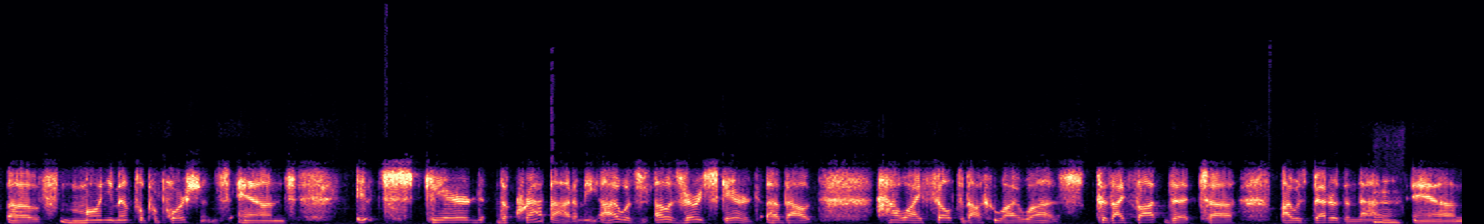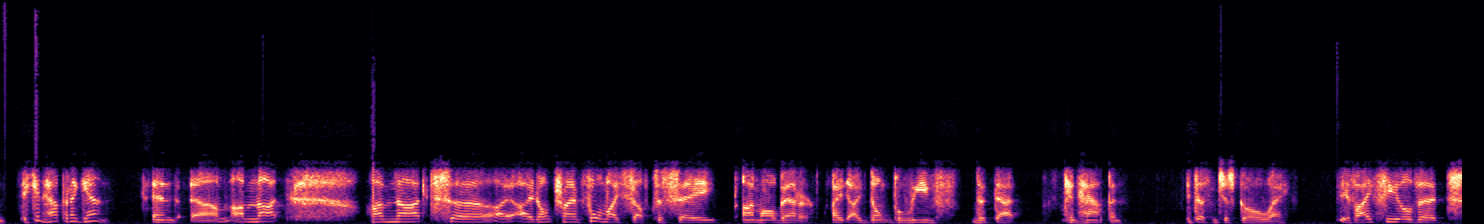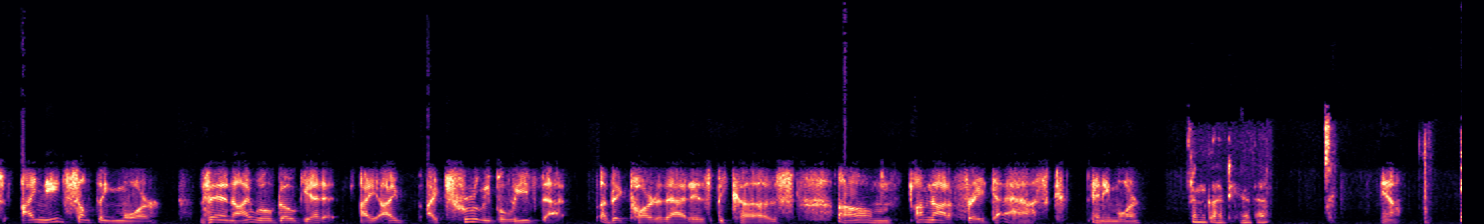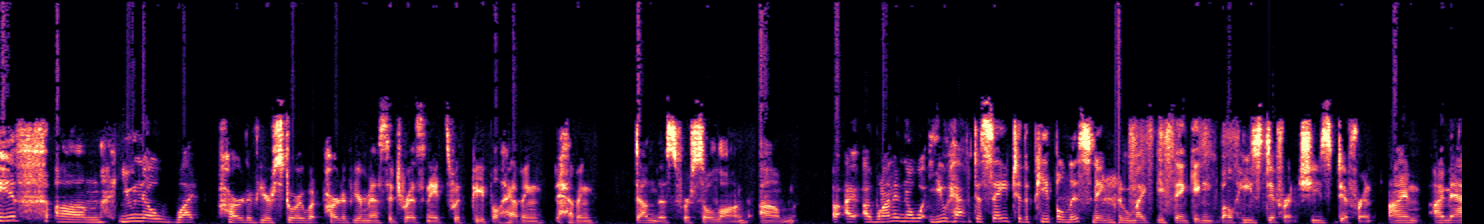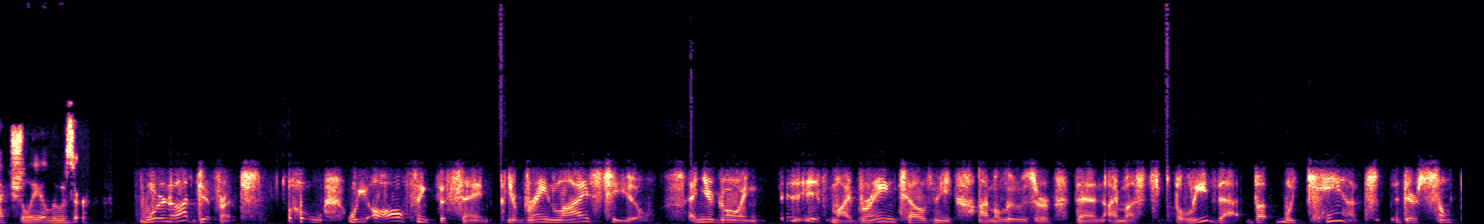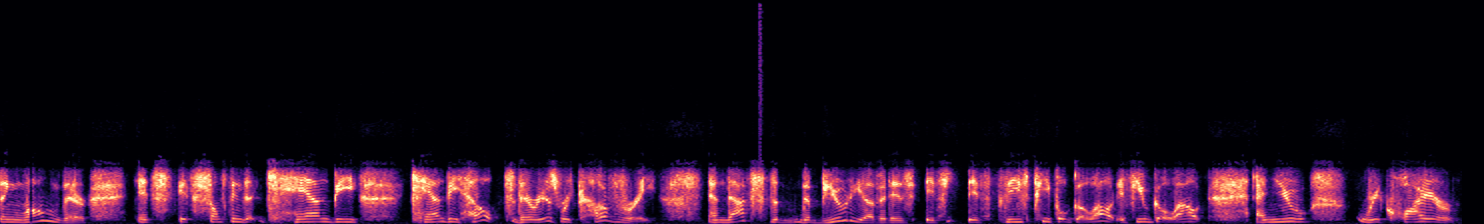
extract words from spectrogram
of monumental proportions. And it scared the crap out of me. I was I was very scared about how I felt about who I was because I thought that uh, I was better than that, mm. and it can happen again. And um, I'm not I'm not uh, I, I don't try and fool myself to say I'm all better. I, I don't believe that that can happen. It doesn't just go away. If I feel that I need something more, then I will go get it. I, I, I truly believe that. A big part of that is because um, I'm not afraid to ask anymore. I'm glad to hear that. Yeah. If um, you know what part of your story, what part of your message resonates with people, having having done this for so long, um, I, I want to know what you have to say to the people listening who might be thinking, "Well, he's different. She's different. I'm I'm actually a loser." We're not different. we all think the same. Your brain lies to you. And you're going, if my brain tells me I'm a loser, then I must believe that. But we can't. There's something wrong there. It's it's something that can be can be helped. There is recovery. And that's the the beauty of it is if if these people go out, if you go out and you require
